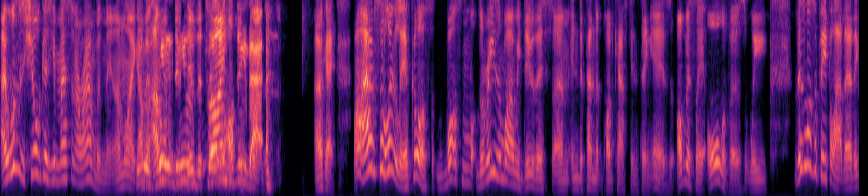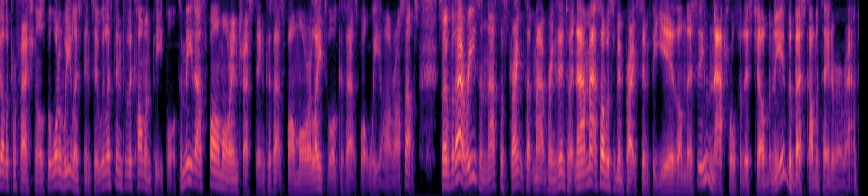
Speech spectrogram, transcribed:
I I wasn't sure because you're messing around with me. I'm like, He I'm, was- I he want to he do, was the total trying to do that. Okay. Oh, absolutely, of course. What's mo- the reason why we do this um, independent podcasting thing is obviously all of us. We there's lots of people out there. They got the professionals, but what are we listening to? We're listening to the common people. To me, that's far more interesting because that's far more relatable because that's what we are ourselves. So for that reason, that's the strength that Matt brings into it. Now, Matt's obviously been practicing for years on this. He's natural for this job, and he is the best commentator around.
